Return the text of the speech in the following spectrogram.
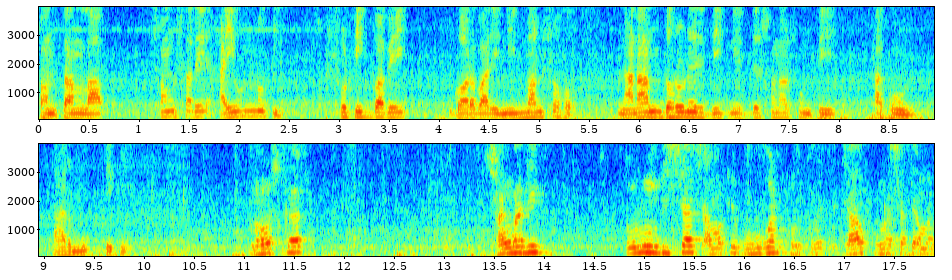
সন্তান লাভ, সংসারের আয় উন্নতি, সঠিকভাবে গড়বাড়ি নির্মাণসহ নানান ধরনের দিক নির্দেশনা শুনতে থাকুন তার মুখ থেকে। নমস্কার। সাংবাদিক তরুণ বিশ্বাস আমাকে বহুবার ফোন করেছে যা হোক ওনার সাথে আমার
